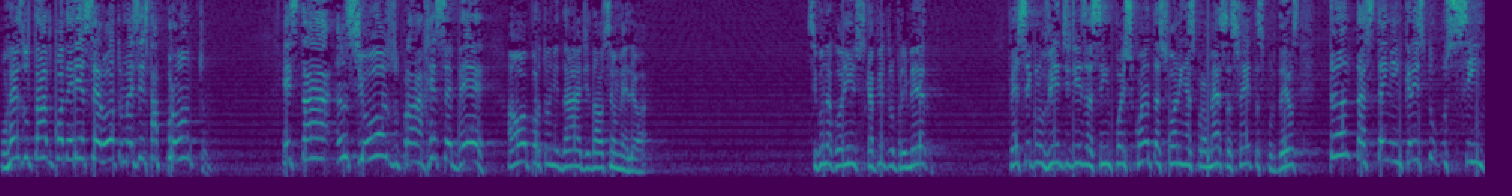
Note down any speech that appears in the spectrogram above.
O resultado poderia ser outro, mas ele está pronto está ansioso para receber a oportunidade de dar o seu melhor. 2 Coríntios, capítulo 1, versículo 20 diz assim: Pois quantas forem as promessas feitas por Deus, tantas tem em Cristo o sim.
